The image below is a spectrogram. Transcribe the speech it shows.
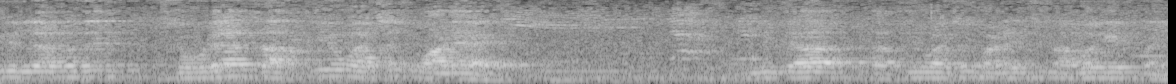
जिल्ह्यामध्ये जेवढ्या जातीय वाचक वाड्या आहेत मी त्या जातीय वाचक वाड्यांची नावं घेत नाही.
